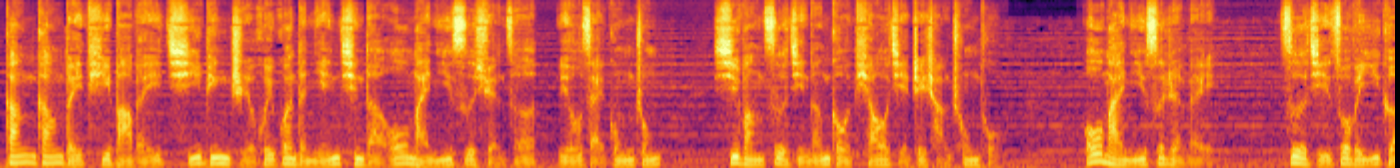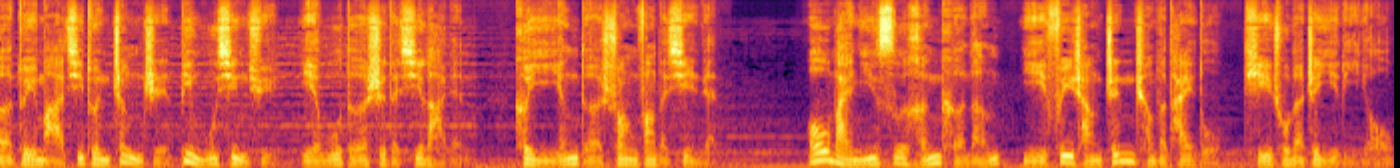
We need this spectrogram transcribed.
刚刚被提拔为骑兵指挥官的年轻的欧迈尼斯选择留在宫中，希望自己能够调解这场冲突。欧迈尼斯认为，自己作为一个对马其顿政治并无兴趣也无得失的希腊人，可以赢得双方的信任。欧迈尼斯很可能以非常真诚的态度提出了这一理由，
